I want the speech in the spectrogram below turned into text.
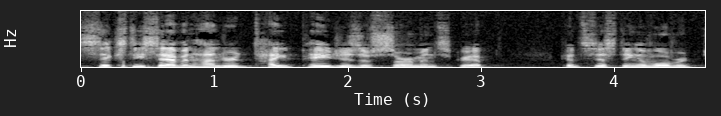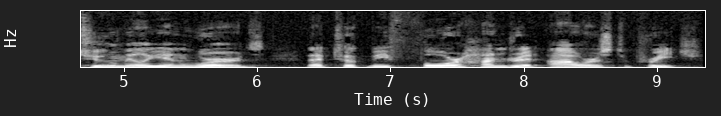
6,700 type pages of sermon script consisting of over 2 million words that took me 400 hours to preach.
